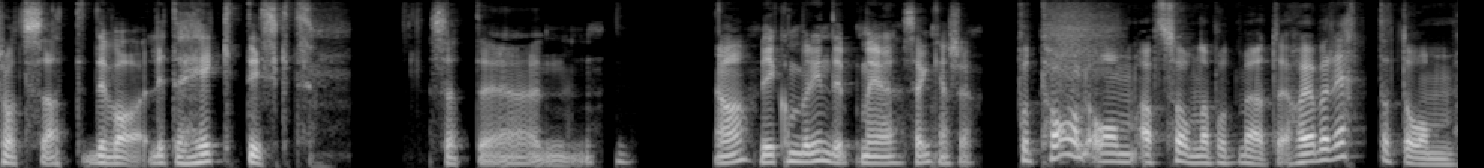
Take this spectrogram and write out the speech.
Trots att det var lite hektiskt. Så att, eh, ja, vi kommer in det mer sen kanske. På tal om att somna på ett möte, har jag berättat om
